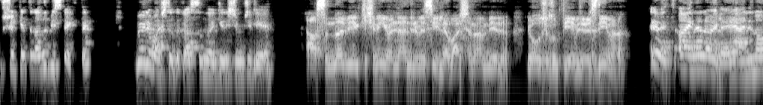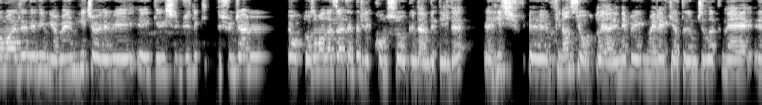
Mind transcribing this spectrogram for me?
Bu şirketin adı Bistek'ti. Böyle başladık aslında girişimciliğe. Aslında bir kişinin yönlendirmesiyle başlanan bir yolculuk diyebiliriz değil mi? Evet, aynen öyle. Yani normalde dediğim gibi benim hiç öyle bir e, girişimcilik düşüncem yoktu. O zamanlar zaten girişimcilik konusu gündemde değildi. E, hiç e, finans yoktu yani ne bir melek yatırımcılık ne e,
